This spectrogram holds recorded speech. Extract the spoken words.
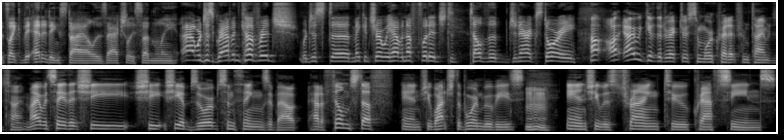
It's like the editing style is actually suddenly, ah, we're just grabbing coverage. We're just uh, making sure we have enough footage to tell the generic story. I, I, would give the director some more credit from time to time. I would say that she she she absorbed some things about how to film stuff, and she watched the Bourne movies, Mm-hmm. and she was trying to craft scenes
